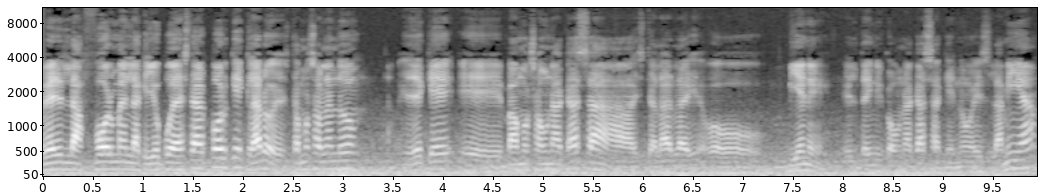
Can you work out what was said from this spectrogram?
ver la forma en la que yo pueda estar, porque claro, estamos hablando de que eh, vamos a una casa a instalarla o viene el técnico a una casa que no es la mía.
